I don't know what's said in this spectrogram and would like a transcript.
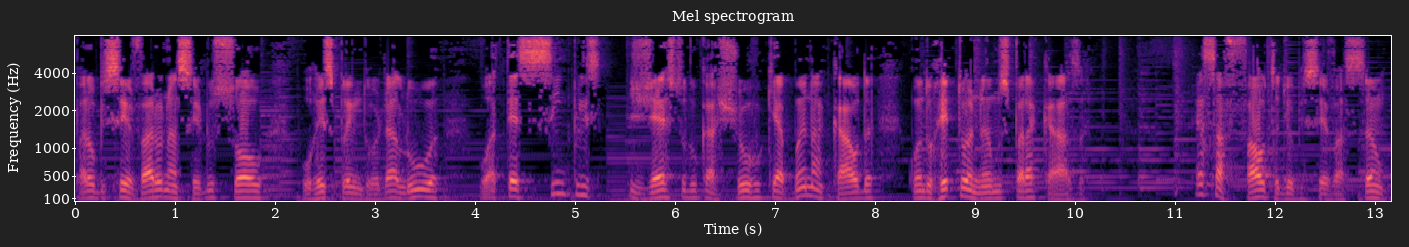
para observar o nascer do sol, o resplendor da lua ou até simples gesto do cachorro que abana a cauda quando retornamos para casa. Essa falta de observação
